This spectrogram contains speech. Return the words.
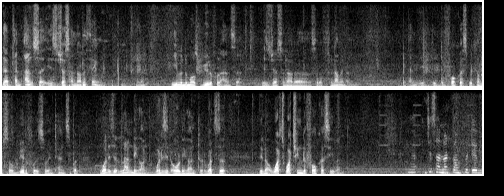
that an answer is just another thing, you know. Even the most beautiful answer is just another sort of phenomenon. And it, the, the focus becomes so beautiful, it's so intense. But what is it landing on? What is it holding on to? What's the you know what's watching the focus even yeah just i'm not comfortable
